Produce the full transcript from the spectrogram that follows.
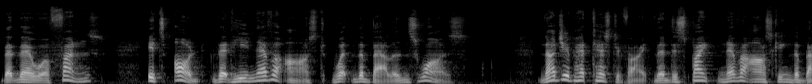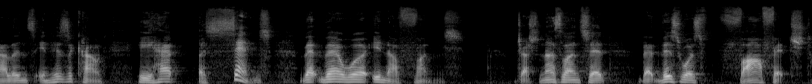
that there were funds, it's odd that he never asked what the balance was. Najib had testified that despite never asking the balance in his account, he had a sense that there were enough funds. Judge Nazlan said that this was far fetched.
